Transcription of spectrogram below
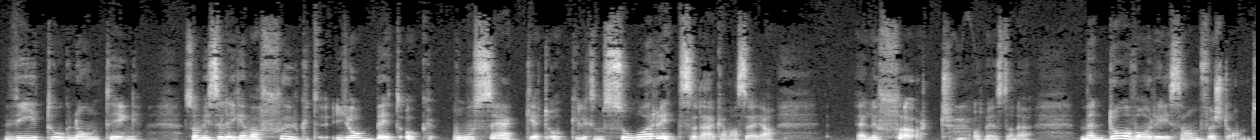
vidtog någonting som visserligen var sjukt jobbigt och osäkert och liksom sårigt sådär kan man säga. Eller skört åtminstone. Men då var det i samförstånd.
